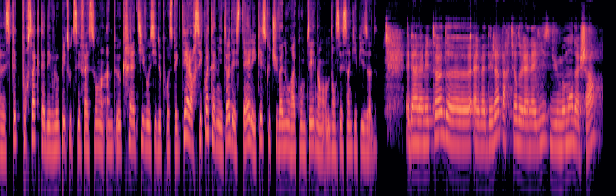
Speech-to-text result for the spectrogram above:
Euh, c'est peut-être pour ça que tu as développé toutes ces façons un peu créatives aussi de prospecter. Alors, c'est quoi ta méthode, Estelle, et qu'est-ce que tu vas nous raconter dans, ces cinq épisodes? Eh bien, la méthode, euh, elle va déjà partir de l'analyse du moment d'achat.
